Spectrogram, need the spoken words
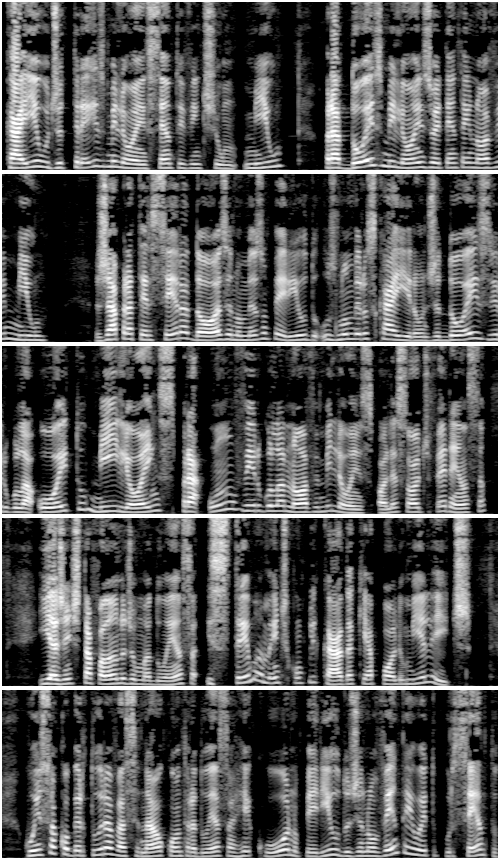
caiu de 3 milhões 121 mil para 2 milhões e 89 mil. Já para a terceira dose, no mesmo período, os números caíram de 2,8 milhões para 1,9 milhões. Olha só a diferença. E a gente está falando de uma doença extremamente complicada, que é a poliomielite. Com isso, a cobertura vacinal contra a doença recuou no período de 98%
